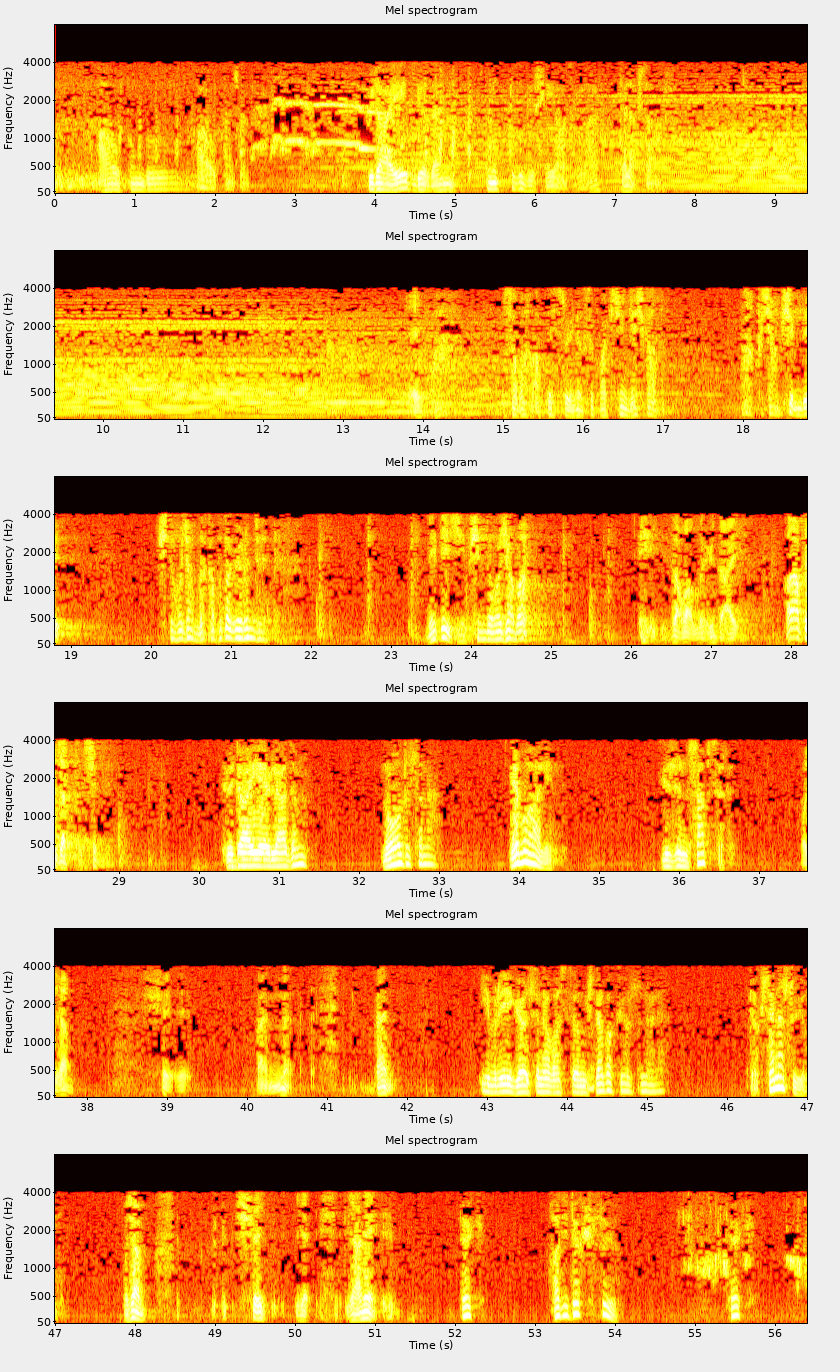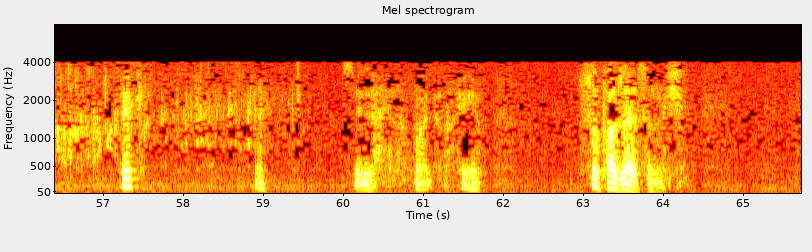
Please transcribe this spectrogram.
ha okundu, ha okunacak. Hüdayi birden unuttuğu bir şeyi hatırlar, telaşlanır. Eyvah. Sabah abdest suyunu ısıtmak için geç kaldım. Ne yapacağım şimdi? İşte hocam da kapıda göründü. Ne diyeceğim şimdi hocama? Ey zavallı Hüdayi. Ne yapacaksın şimdi? Hüdayi evladım. Ne oldu sana? Ne bu halin? Yüzün sapsarı. Hocam. Şey, ben... Ben... İbriği göğsüne bastırmış ne bakıyorsun öyle? Döksene suyumu. Hocam şey ya- yani Dök. Hadi dök şu suyu. Dök. Dök. Bismillahirrahmanirrahim. Su fazla ısınmış.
